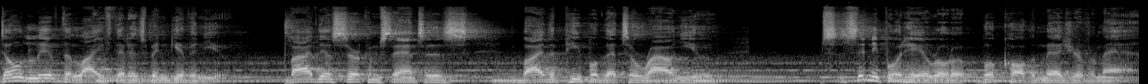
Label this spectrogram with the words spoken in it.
Don't live the life that has been given you by their circumstances, by the people that's around you. Sidney Poitier wrote a book called The Measure of a Man.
